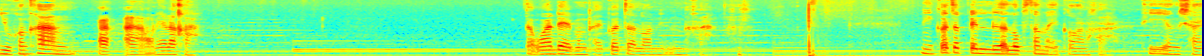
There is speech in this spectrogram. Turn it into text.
อยู่ข้างๆปากอ่าวเนี่ยแหละค่ะ แต่ว่าแดดเมืองไทยก็จะร้อนนิดนึงนะคะ นี่ก็จะเป็นเรือรบสมัยก่อนค่ะ ที่ยังใช้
